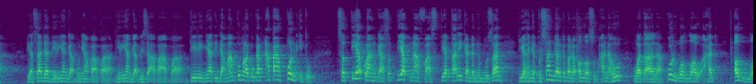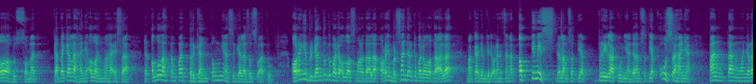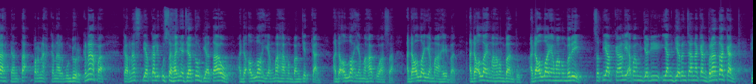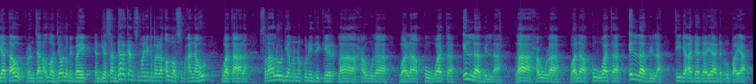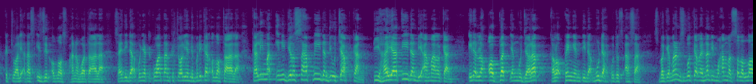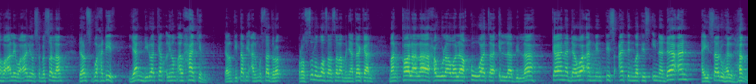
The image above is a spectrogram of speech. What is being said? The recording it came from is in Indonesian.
Dia sadar dirinya nggak punya apa-apa, dirinya nggak bisa apa-apa, dirinya tidak mampu melakukan apa pun itu. Setiap langkah, setiap nafas, setiap tarikan dan hembusan, dia hanya bersandar kepada Allah Subhanahu wa taala. Qul huwallahu ahad, Allahus samad. Katakanlah hanya Allah yang Maha Esa dan Allah lah tempat bergantungnya segala sesuatu. Orang yang bergantung kepada Allah SWT, orang yang bersandar kepada Allah Ta'ala, maka dia menjadi orang yang sangat optimis dalam setiap perilakunya, dalam setiap usahanya. Pantang menyerah dan tak pernah kenal mundur. Kenapa? Karena setiap kali usahanya jatuh, dia tahu ada Allah yang maha membangkitkan. Ada Allah yang maha kuasa. Ada Allah yang maha hebat. Ada Allah yang maha membantu. Ada Allah yang maha memberi. Setiap kali apa yang menjadi yang dia rencanakan berantakan. Dia tahu rencana Allah jauh lebih baik. Dan dia sandarkan semuanya kepada Allah subhanahu wa ta'ala. Selalu dia menekuni zikir. La hawla wa la quwata illa billah. La hawla wa la quwata illa billah tidak ada daya dan upaya kecuali atas izin Allah Subhanahu wa taala. Saya tidak punya kekuatan kecuali yang diberikan Allah taala. Kalimat ini diresapi dan diucapkan, dihayati dan diamalkan. Ini adalah obat yang mujarab kalau pengen tidak mudah putus asa. Sebagaimana disebutkan oleh Nabi Muhammad sallallahu alaihi wasallam dalam sebuah hadis yang diriwayatkan oleh Imam Al-Hakim dalam kitabnya Al-Mustadrak, Rasulullah SAW menyatakan, "Man qala la haula wa la quwata illa billah kana dawaan min tis'atin wa tis'ina da'an aisaruhal ham.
